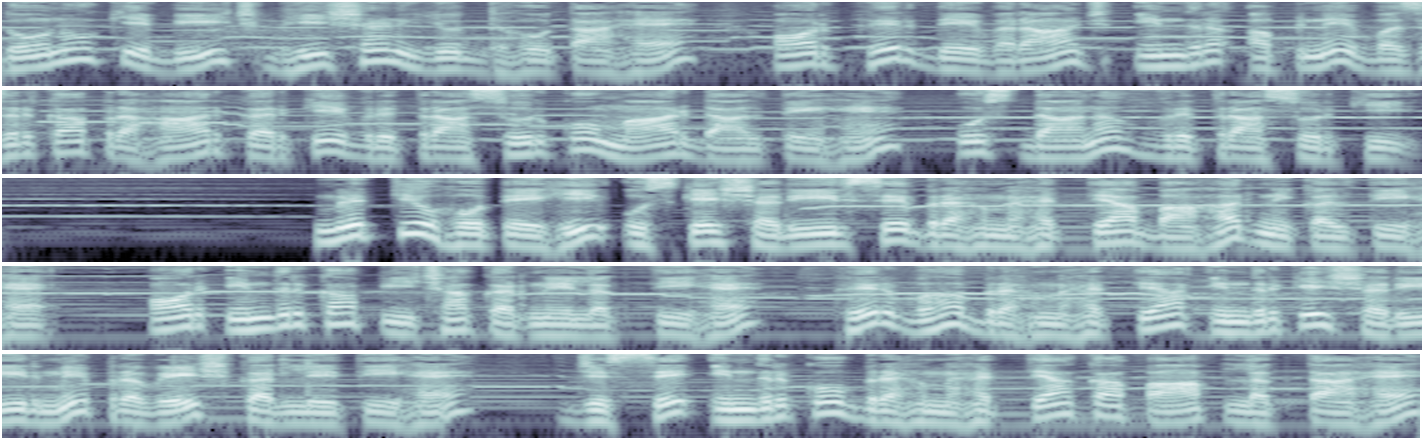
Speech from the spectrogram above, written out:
दोनों के बीच भीषण युद्ध होता है और फिर देवराज, इंद्र अपने वज्र का प्रहार करके वृत्रासुर को मार डालते हैं, उस दानव वृत्रासुर की। मृत्यु होते ही उसके शरीर से ब्रह्महत्या बाहर निकलती है और इंद्र का पीछा करने लगती है, फिर वह ब्रह्महत्या इंद्र के शरीर में प्रवेश कर लेती है, जिससे इंद्र को ब्रह्महत्या का पाप लगता है।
